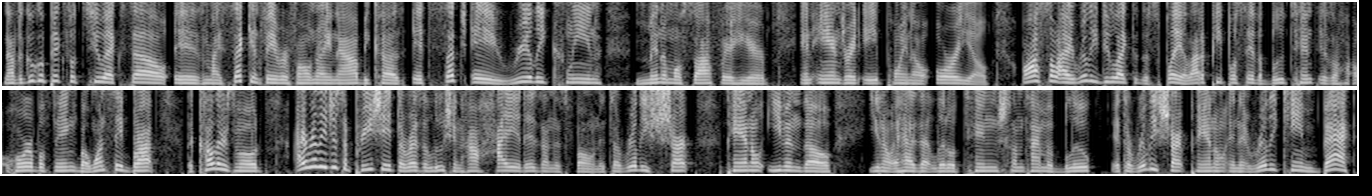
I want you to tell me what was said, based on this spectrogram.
Now, the Google Pixel 2 XL is my second favorite phone right now because it's such a really clean, minimal software here in Android 8.0 Oreo. Also, I really do like the display. A lot of people say the blue tint is a horrible thing, but once they brought the colors mode, I really just appreciate the resolution, how high it is on this phone. It's a really sharp panel, even though you know, it has that little tinge sometime of blue. It's a really sharp panel and it really came back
